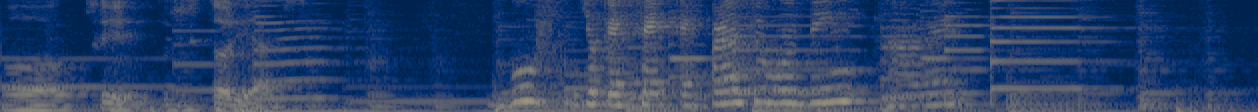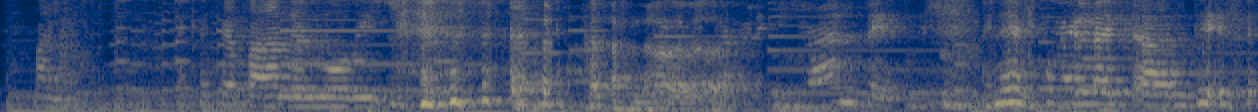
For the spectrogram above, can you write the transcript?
o sí, tus historias. Uf, yo qué sé, espera un segundín, a ver. Vale, es que estoy apagando el móvil. nada, nada. Antes, tenía que haberlo hecho antes.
